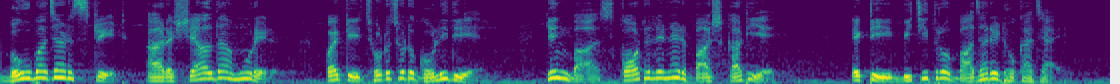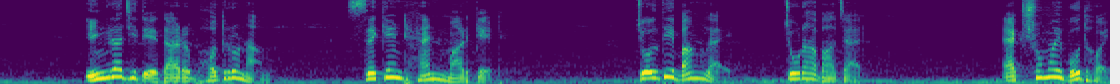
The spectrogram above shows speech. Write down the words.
বউবাজার স্ট্রিট আর শিয়ালদা মোড়ের কয়েকটি ছোট ছোট গলি দিয়ে কিংবা স্কটল্যান্ডের পাশ কাটিয়ে একটি বিচিত্র বাজারে ঢোকা যায়। ইংরাজিতে তার ভদ্র নাম সেকেন্ড হ্যান্ড মার্কেট। চলতি বাংলায় চোরা বাজার। একসময় বোধ হয়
